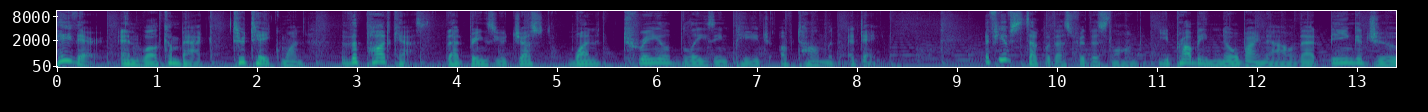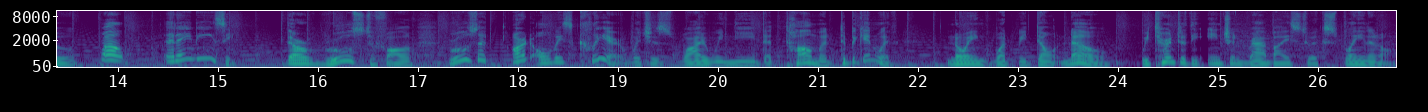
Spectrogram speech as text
Hey there, and welcome back to Take One, the podcast that brings you just one trailblazing page of Talmud a day. If you've stuck with us for this long, you probably know by now that being a Jew, well, it ain't easy. There are rules to follow, rules that aren't always clear, which is why we need the Talmud to begin with. Knowing what we don't know, we turn to the ancient rabbis to explain it all.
